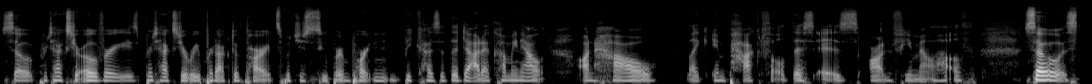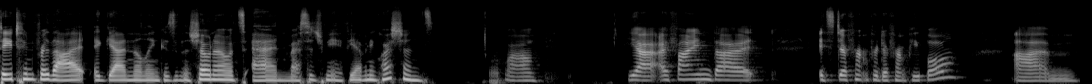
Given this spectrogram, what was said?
So it protects your ovaries, protects your reproductive parts, which is super important because of the data coming out on how like impactful this is on female health. So stay tuned for that. Again, the link is in the show notes and message me if you have any questions. Wow. Yeah, I find that it's different for different people. Um,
